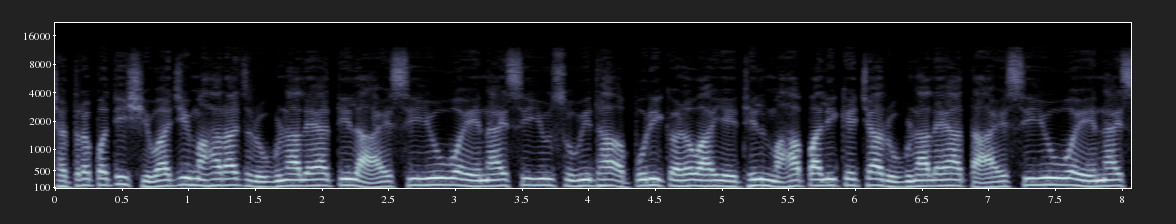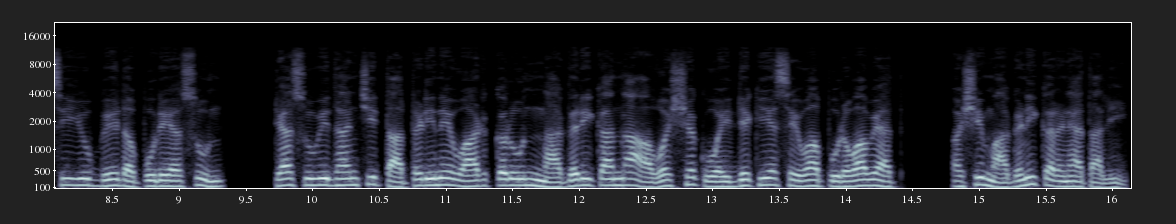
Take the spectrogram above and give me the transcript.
छत्रपती शिवाजी महाराज रुग्णालयातील आयसीयू व एनआयसीयू सुविधा अपुरी कळवा येथील महापालिकेच्या रुग्णालयात आयसीयू व एनआयसीयू बेड अपुरे असून त्या सुविधांची तातडीने वाढ करून नागरिकांना आवश्यक वैद्यकीय सेवा पुरवाव्यात अशी मागणी करण्यात आली.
